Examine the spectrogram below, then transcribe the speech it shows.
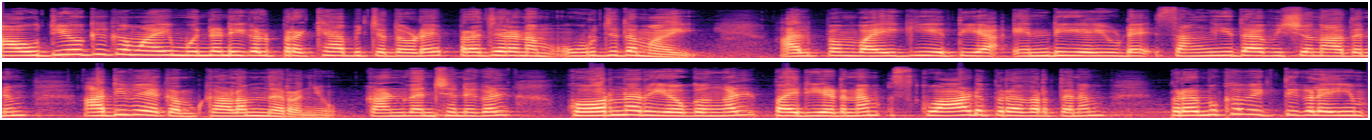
ഔദ്യോഗികമായി മുന്നണികൾ പ്രഖ്യാപിച്ചതോടെ പ്രചരണം ഊർജിതമായി. അല്പം വൈകിയെത്തിയ എൻ ഡി എയുടെ സംഗീത വിശ്വനാഥനും അതിവേഗം കളം നിറഞ്ഞു. കൺവെൻഷനുകൾ കോർണർ യോഗങ്ങൾ പര്യടനം സ്ക്വാഡ് പ്രവർത്തനം പ്രമുഖ വ്യക്തികളെയും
